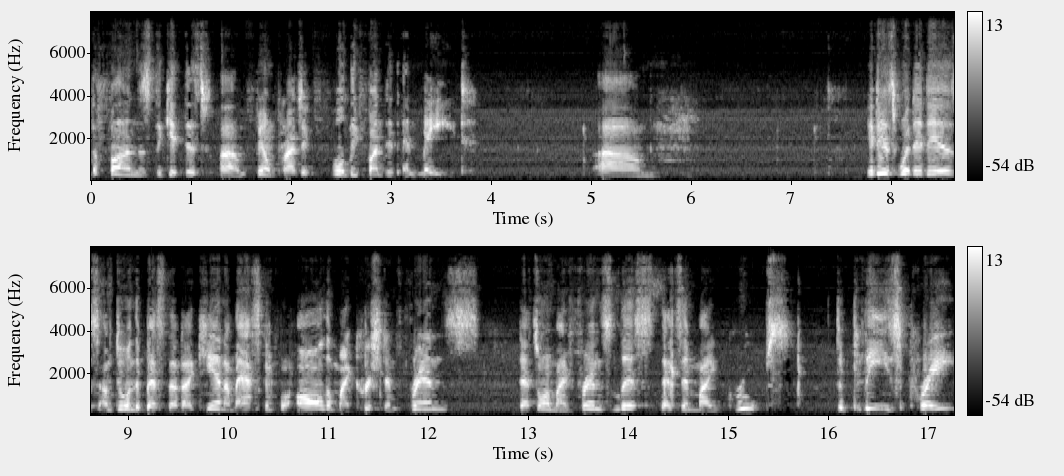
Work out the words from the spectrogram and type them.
the funds to get this um, film project fully funded and made. Um, it is what it is. I'm doing the best that I can. I'm asking for all of my Christian friends that's on my friends list, that's in my groups, to please pray.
